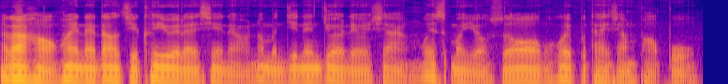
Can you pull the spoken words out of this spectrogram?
大家好，欢迎来到杰克月来闲聊。那我们今天就来聊一下，为什么有时候会不太想跑步。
